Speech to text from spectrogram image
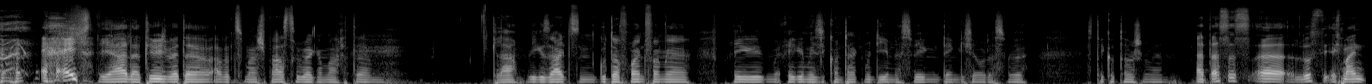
Echt? ja, natürlich wird da ab und zu mal Spaß drüber gemacht. Ähm, klar, wie gesagt, ist ein guter Freund von mir, regel, regelmäßig Kontakt mit ihm, deswegen denke ich auch, dass wir das Trikot tauschen werden. Ja, das ist äh, lustig. Ich meine,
